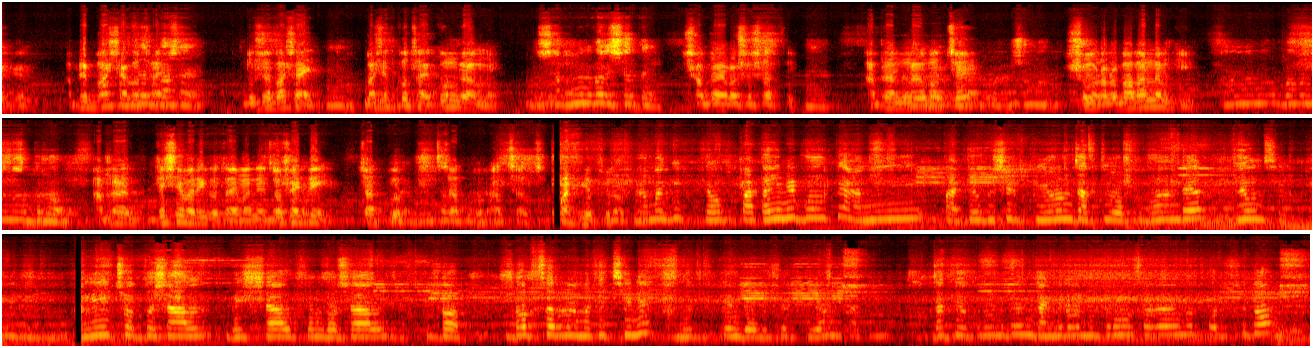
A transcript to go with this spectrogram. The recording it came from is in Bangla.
আপনার বাসা কোথায়? বাসায়। দুসরা বাসায়? বাসা কোথায়? কোন গ্রামে? সামনের বাড়ির সাথে। সাবনের বাসার সাথে। আপনার নাম হচ্ছে? সুমন। আপনার বাবার নাম কি? আপনার দেশের বাড়ি কোথায়? মানে চাঁদপুর? চাঁদপুর আচ্ছা আচ্ছা। পাঠিয়েছিল আমাকে কেউ পাঠায়নি বলতে আমি পার্টি অফিসের পিয়ন, জাতীয় ঐক্যফ্রন্টের পিয়ন আমি চোদ্দ সাল, বিশ সাল, পনেরো সাল, সব সব স্যার আমাকে চিনে। আমি কেন্দ্রীয় অফিসের পিয়ন, জাতীয় ঐক্যফ্রন্টের জাহাঙ্গীর পরিচিত।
